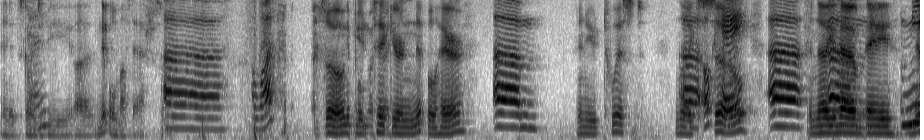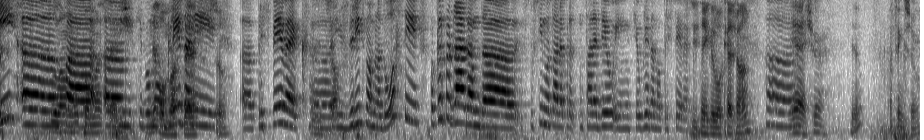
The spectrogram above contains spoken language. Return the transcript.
and it's going And? to be a nipple mustache. So, Uh, a what? so nipple you mustache. take your nipple hair Um, and you twist like uh, okay. Uh, and now you um, have a Mi uh, pa um, si bomo ogledali so. uh, prispevek uh, iz ritma mladosti, pa kar predlagam, da spustimo tale, tale del in si ogledamo prispevek. Do you think it will catch on? Uh, Yeah, sure. Yeah. I think so.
